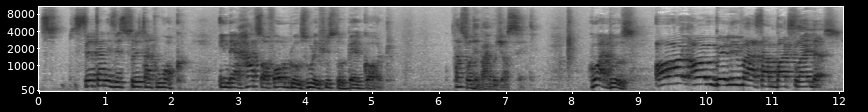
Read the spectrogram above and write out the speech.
Satan is the spirit at work in the hearts of all those who refuse to obey God. That's what the Bible just said. Who are those? All unbelievers and backsliders.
